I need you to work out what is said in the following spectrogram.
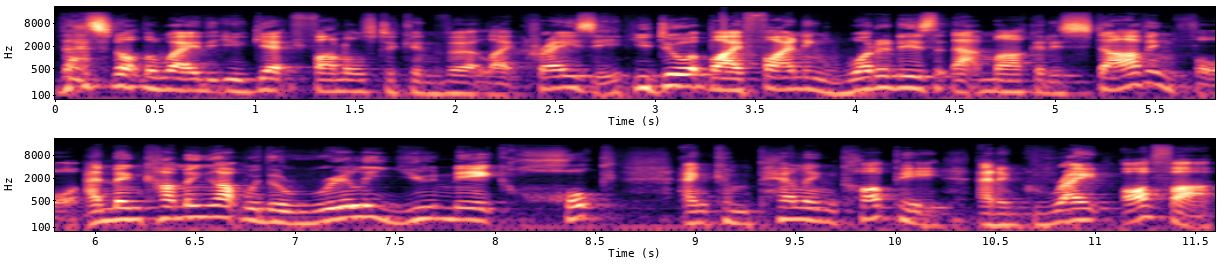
that's not the way that you get funnels to convert like crazy. You do it by finding what it is that that market is starving for and then coming up with a really unique hook and compelling copy and a great offer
